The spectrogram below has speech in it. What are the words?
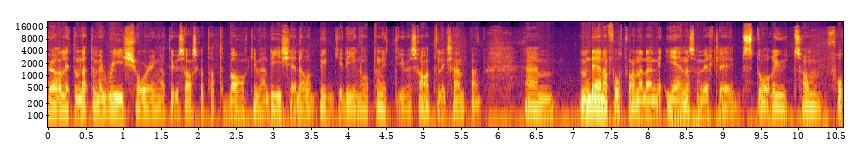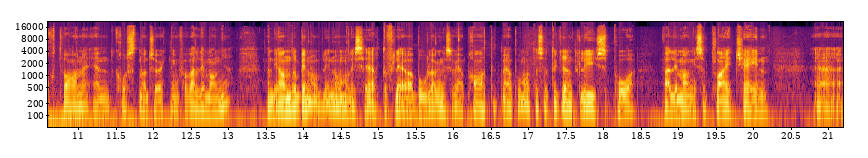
hører litt om dette med reshoring, at USA skal ta tilbake verdikjeder og bygge de nå på nytt i USA, eksempel. Um, men det er den fortvarende den ene som virkelig står ut som fortvarende en kostnadsøkning for veldig mange. Men de andre begynner å bli normalisert, og flere av bolagene som vi har pratet med, har på en måte satt grønt lys på veldig mange supply chain eh,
